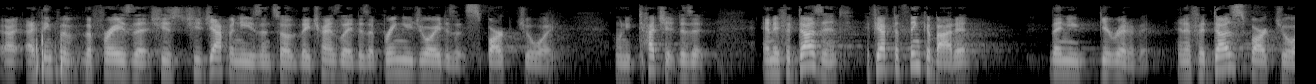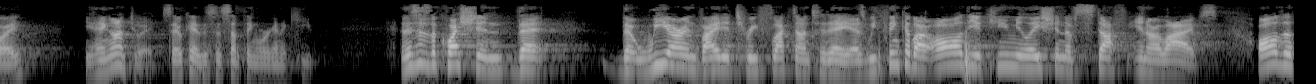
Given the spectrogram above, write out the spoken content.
I think the, the phrase that she's, she's Japanese and so they translate, does it bring you joy? Does it spark joy? When you touch it, does it, and if it doesn't, if you have to think about it, then you get rid of it. And if it does spark joy, you hang on to it. Say, okay, this is something we're going to keep. And this is the question that, that we are invited to reflect on today as we think about all the accumulation of stuff in our lives. All the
